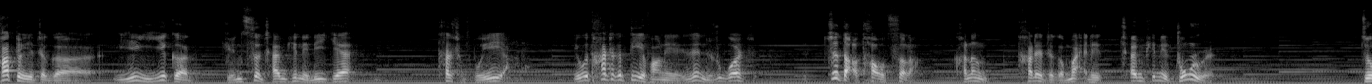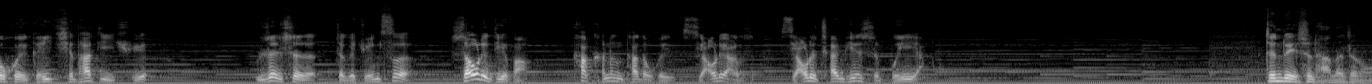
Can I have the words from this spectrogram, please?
他对这个一一个钧瓷产品的理解。它是不一样的，因为他这个地方的人如果知道陶瓷了，可能他的这个卖的产品的种类就会跟其他地区认识这个钧瓷少的地方，他可能他都会销量销的产品是不一样的。针对市场的这种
